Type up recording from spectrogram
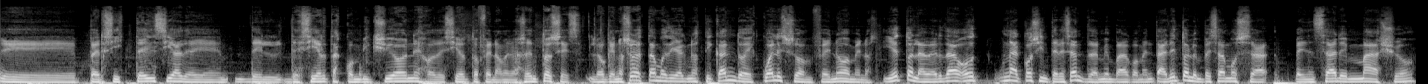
eh, persistencia de, de- de ciertas convicciones o de ciertos fenómenos. Entonces, lo que nosotros estamos diagnosticando es cuáles son fenómenos. Y esto, la verdad, una cosa interesante también para comentar. Esto lo empezamos a pensar en mayo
